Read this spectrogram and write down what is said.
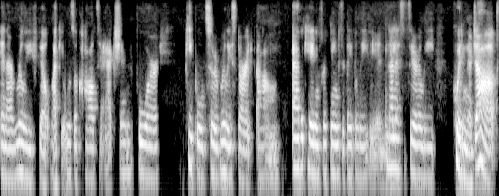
and I really felt like it was a call to action for people to really start um, advocating for things that they believe in, not necessarily quitting their jobs,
